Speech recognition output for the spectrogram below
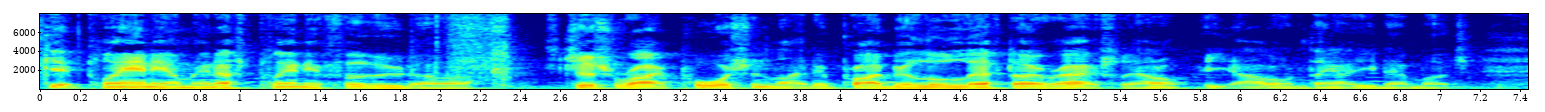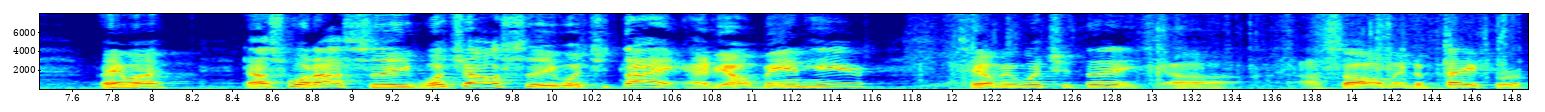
get plenty. I mean, that's plenty of food. Uh, just right portion. Like there'd probably be a little left over. Actually, I don't eat. I don't think I eat that much. But anyway, that's what I see. What y'all see? What you think? Have y'all been here? tell me what you think. Uh, I saw them in the paper,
